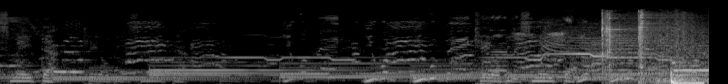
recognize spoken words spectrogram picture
Beats made that. KO Beats made that. You were back. You were you were back. KO Beats made that.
